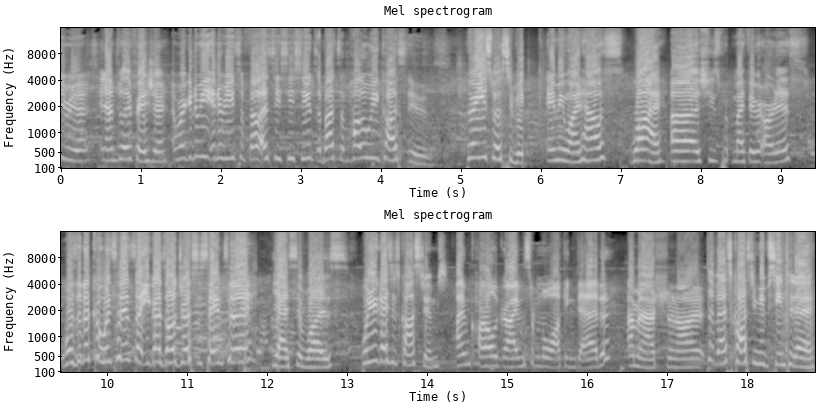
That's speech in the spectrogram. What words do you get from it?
Casey Rios. And I'm Julia Frazier. And we're going to be interviewing some fellow SHC students about some Halloween costumes. Who are you supposed to be? Amy Winehouse. Why? Uh, she's my favorite artist. Was it a coincidence that you guys all dressed the same today? Yes, it was. What are your guys' costumes? I'm Carl Grimes from The Walking Dead. I'm an astronaut. What's the best costume you've seen today?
